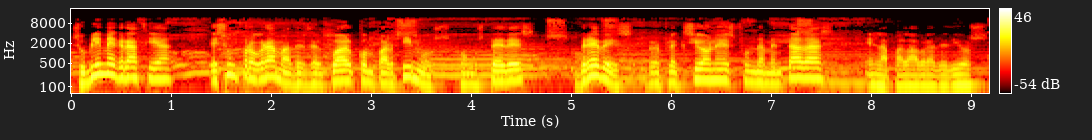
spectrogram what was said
Sublime Gracia es un programa desde el cual compartimos con ustedes breves reflexiones fundamentadas en la palabra de Dios.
